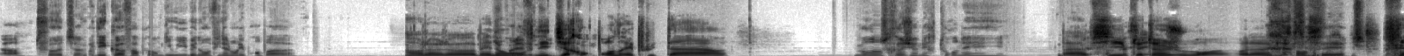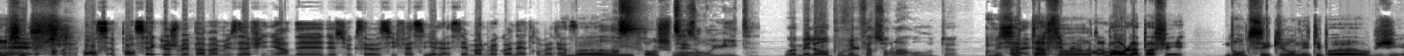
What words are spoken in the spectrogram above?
Ah, de faute, ça. Des coffres, après on me dit oui, mais non, finalement on les prend pas. Oh là là, mais non, on venait de dire qu'on reprendrait plus tard. Mais on serait jamais retourné. Bah, Euh, si, peut-être un jour, voilà, qu'est-ce qu'on sait Eh, p- pense- penser que je vais pas m'amuser à finir des, des succès aussi faciles, c'est mal me connaître. Bah Non, oui, c'est- franchement. Saison 8. Ouais, mais là on pouvait le faire sur la route. Mais c'est Bah, de ta faute. Ah bah, on l'a pas fait. Donc c'est qu'on n'était pas obligé.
